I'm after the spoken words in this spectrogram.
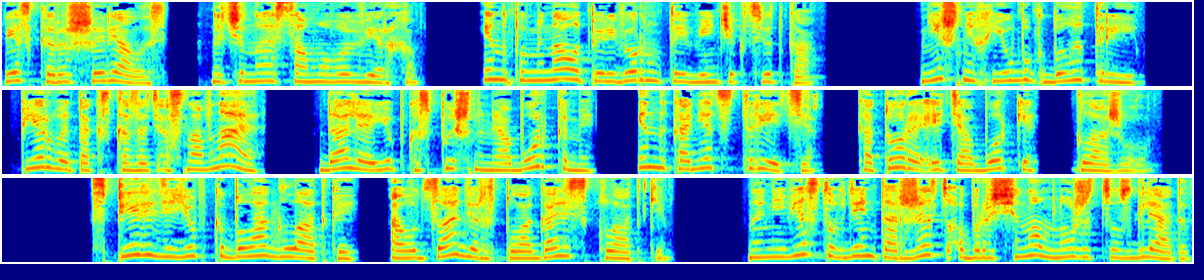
резко расширялась, начиная с самого верха, и напоминала перевернутый венчик цветка. Нижних юбок было три. Первая, так сказать, основная, далее юбка с пышными оборками и, наконец, третья, которая эти оборки глаживала. Спереди юбка была гладкой, а вот сзади располагались складки. На невесту в день торжеств обращено множество взглядов,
